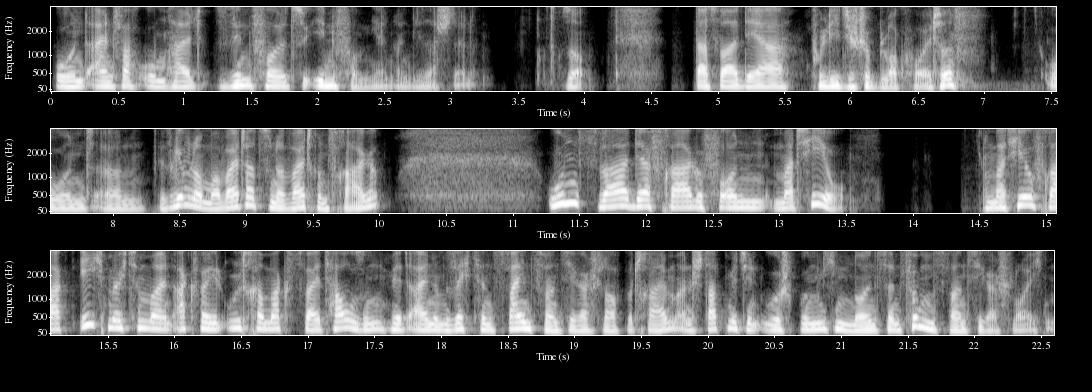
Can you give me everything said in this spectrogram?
und einfach um halt sinnvoll zu informieren an dieser Stelle. So, das war der politische Block heute. Und ähm, jetzt gehen wir noch mal weiter zu einer weiteren Frage. Und zwar der Frage von Matteo. Matteo fragt, ich möchte meinen Aquail Ultramax 2000 mit einem 1622er Schlauch betreiben, anstatt mit den ursprünglichen 1925er Schläuchen.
